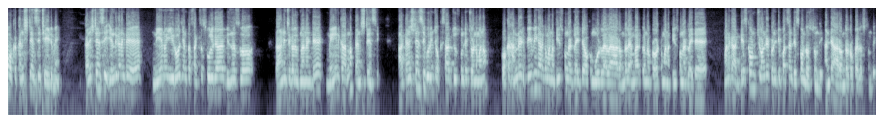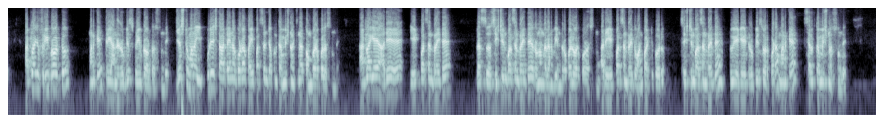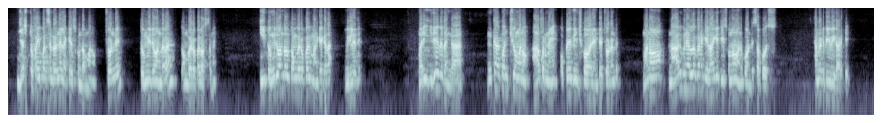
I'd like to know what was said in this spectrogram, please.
మనం ఒక కన్సిస్టెన్సీ చేయడమే. కన్సిస్టెన్సీ ఎందుకంటే నేను ఈ రోజు ఎంత సక్సెస్ఫుల్గా బిజినెస్లో రాణించగలుగుతున్నానంటే మెయిన్ కారణం కన్సిస్టెన్సీ ఆ కన్సిస్టెన్సీ గురించి ఒకసారి చూసుకుంటే చూడండి మనం. ఒక హండ్రెడ్ పీబీ కనుక మనం తీసుకున్నట్లయితే ఒక మూడు వేల ఆరు వందల ఎంఆర్పీ ఉన్న ప్రోడక్ట్ మనం తీసుకున్నట్లయితే మనకు ఆ డిస్కౌంట్ చూడండి ట్వంటీ పర్సెంట్ డిస్కౌంట్ వస్తుంది. అంటే ఆరు వందల రూపాయలు వస్తుంది. అట్లాగే ఫ్రీ ప్రోడక్ట్ మనకి three hundred rupees free product వస్తుంది. జస్ట్ మనం ఇప్పుడే స్టార్ట్ అయినా కూడా ఫైవ్ పర్సెంట్ చొప్పున కమిషన్ వచ్చినా తొంభై రూపాయలు వస్తుంది. అట్లాగే అదే ఎయిట్ పర్సెంట్ అయితే ప్లస్ సిక్స్టీన్ పర్సెంట్ అయితే రెండు వందల ఎనభై ఎనిమిది రూపాయల వరకు కూడా వస్తుంది. అదే ఎయిట్ పర్సెంట్ అయితే one forty four sixteen percent అయితే టూ ఎయిటీ ఎయిట్ రూపీస్ వరకు కూడా మనకే సెల్ఫ్ కమిషన్ వస్తుంది. జస్ట్ ఫైవ్ పర్సెంట్ అనేది లెక్కేసుకుందాం మనం. చూడండి తొమ్మిది వందల తొంభై రూపాయలు వస్తున్నాయి. ఈ తొమ్మిది వందల తొంభై రూపాయలు మనకే కదా మిగిలేది? మరి ఇదే విధంగా ఇంకా కొంచెం మనం ఆఫర్ని ఉపయోగించుకోవాలి అంటే చూడండి. మనం నాలుగు నెలలు కనుక ఇలాగే తీసుకున్నాం అనుకోండి సపోజ్ హండ్రెడ్ పీవీ కాడికి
